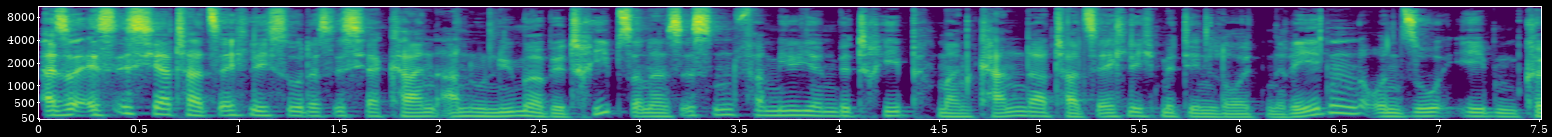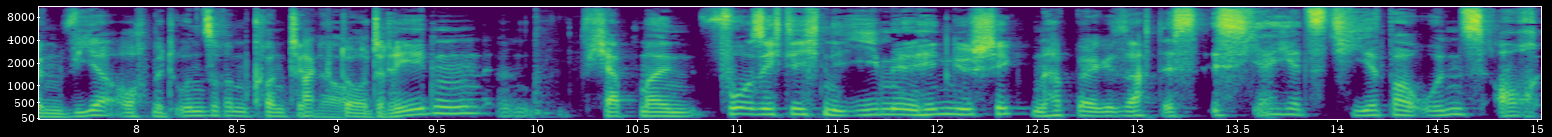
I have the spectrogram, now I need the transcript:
also es ist ja tatsächlich so, das ist ja kein anonymer Betrieb, sondern es ist ein Familienbetrieb. Man kann da tatsächlich mit den Leuten reden und so eben können wir auch mit unserem Kontakt genau. dort reden. Ich habe mal vorsichtig eine E-Mail hingeschickt und habe mal gesagt, es ist ja jetzt hier bei uns auch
